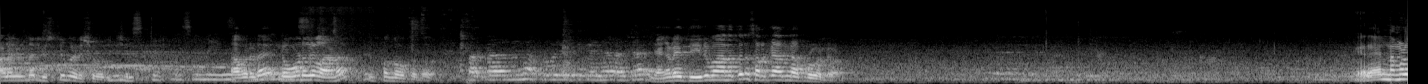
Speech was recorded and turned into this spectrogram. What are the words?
ആളുകളുടെ ലിസ്റ്റ് പരിശോധിച്ച് അവരുടെ ലോണുകളാണ് ഇപ്പം നോക്കുന്നത്. ഞങ്ങളുടെ ഈ തീരുമാനത്തിന് സർക്കാരിന്റെ അപ്രൂവൽ വേണം. ഏതായാലും നമ്മൾ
